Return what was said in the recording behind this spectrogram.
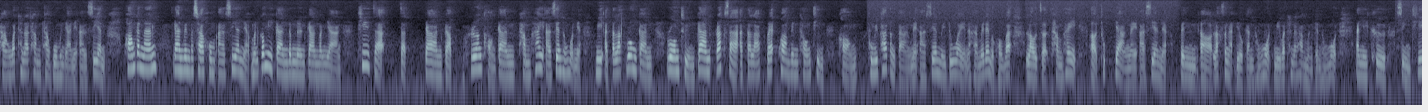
ทางวัฒนธรรมทางภูมิปัญญาในอาเซียน พร้อมกันนั้น การเป็นประชาคมอาเซียนเนี่ยมันก็มีการดำเนินการบางอย่าง ที่จะจัดการกับเรื่องของการทำให้อาเซียนทั้งหมดเนี่ยมีอัตลักษณ์ร่วมกัน รวมถึงการรักษาอัตลักษณ์ และความเป็นท้องถิ่น ของภูมิภาคต่างๆ ในอาเซียนไว้ด้วยนะคะไม่ได้หมายความว่าเราจะทำให้ทุกอย่างในอาเซียนเนี่ยเป็นลักษณะเดียวกันทั้งหมด มีวัฒนธรรมเหมือนกันทั้งหมด อันนี้คือสิ่งที่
